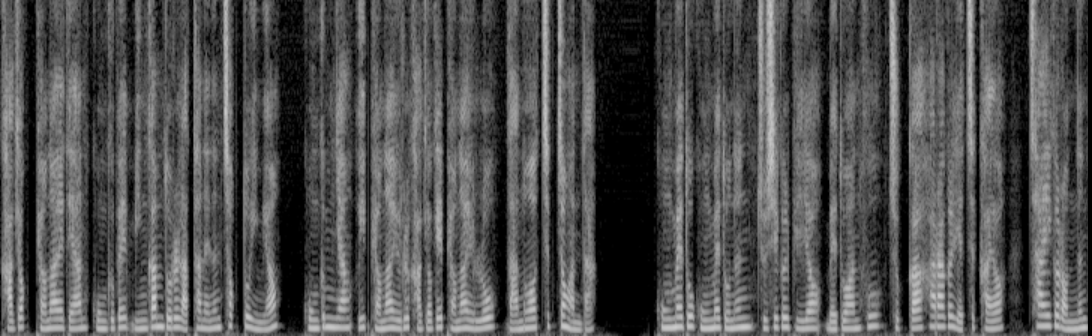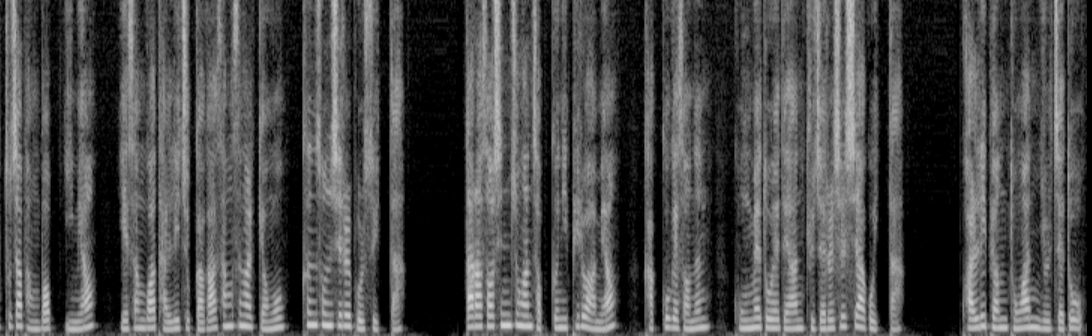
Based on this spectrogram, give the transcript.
가격 변화에 대한 공급의 민감도를 나타내는 척도이며 공급량의 변화율을 가격의 변화율로 나누어 측정한다. 공매도 공매도는 주식을 빌려 매도한 후 주가 하락을 예측하여 차익을 얻는 투자 방법이며 예상과 달리 주가가 상승할 경우 큰 손실을 볼 수 있다. 따라서 신중한 접근이 필요하며 각국에서는 공매도에 대한 규제를 실시하고 있다. 관리 변동환율제도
